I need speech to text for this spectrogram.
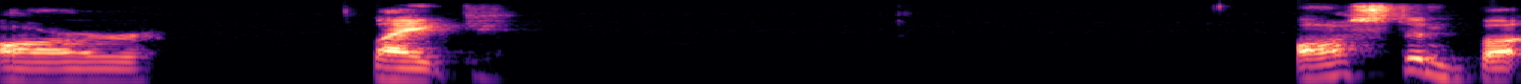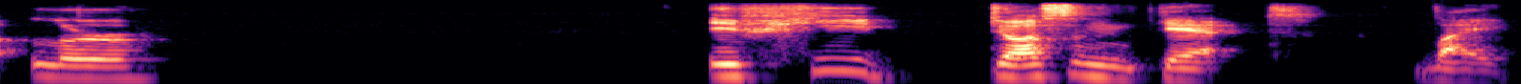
are like Austin Butler if he doesn't get like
